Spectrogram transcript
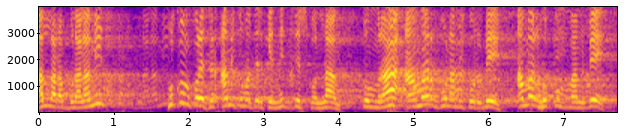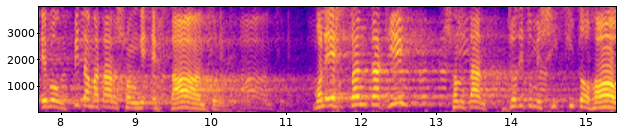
আল্লাহ রাব্বুল আলামিন হুকুম করেছেন আমি তোমাদেরকে নির্দেশ করলাম তোমরা আমার গোলামি করবে আমার হুকুম মানবে এবং পিতামাতার সঙ্গে এহসান করবে বলে এহসানটা কি সন্তান যদি তুমি শিক্ষিত হও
